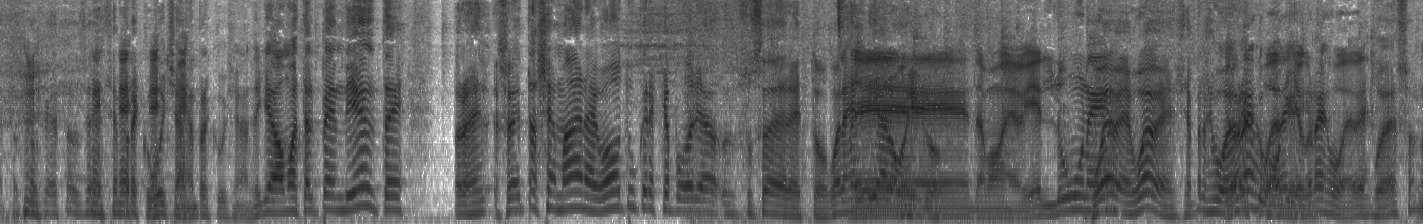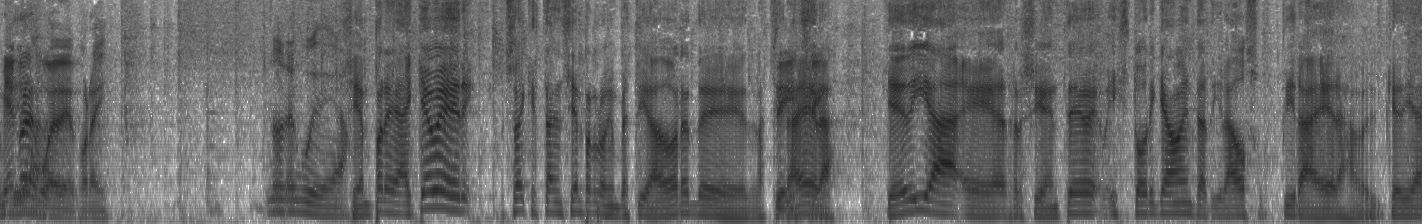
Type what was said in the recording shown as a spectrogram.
Estos, estos siempre escuchan, siempre escuchan. Así que vamos a estar pendientes. Pero eso es esta semana. ¿Cuándo tú crees que podría suceder esto? ¿Cuál es el día lógico? Eh, Vamos a ver, hoy es lunes. Jueves, jueves. Siempre es Yo jueves. creo yo creo que es jueves. Jueves Miércoles jueves, por ahí. No tengo idea. Siempre hay que ver, tú sabes que están siempre los investigadores de, de las Sí, tiraderas. ¿Qué día eh, Residente históricamente ha tirado sus tiraderas? A ver qué día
